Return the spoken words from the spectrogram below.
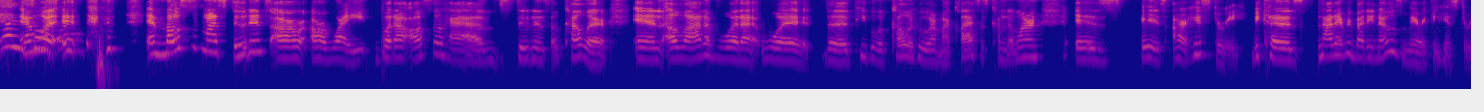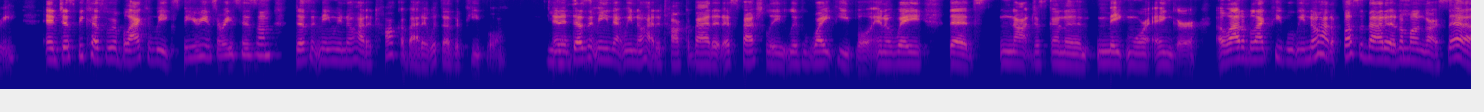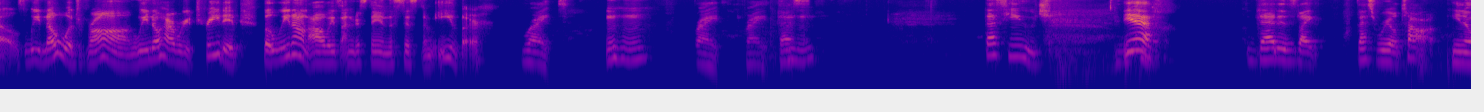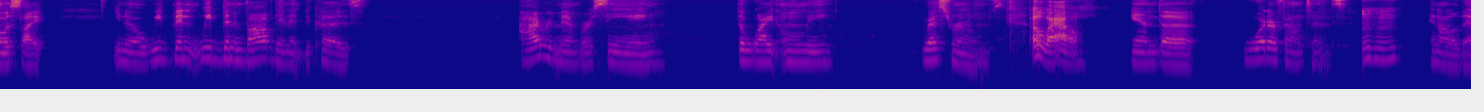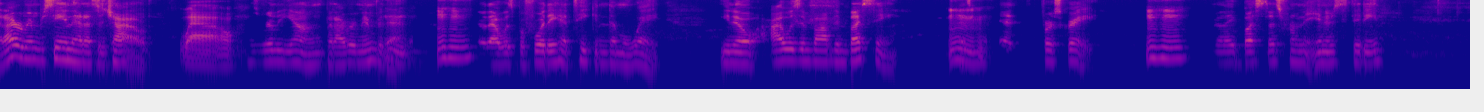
and what it, and most of my students are are white but i also have students of color and a lot of what i what the people of color who are in my classes come to learn is is our history because not everybody knows american history and just because we're black and we experience racism doesn't mean we know how to talk about it with other people and it doesn't mean that we know how to talk about it, especially with white people, in a way that's not just going to make more anger. A lot of Black people, we know how to fuss about it among ourselves. We know what's wrong. We know how we're treated, but we don't always understand the system either. Right. Mm-hmm. Right. Right. That's mm-hmm. that's huge. Yeah. That is like that's real talk. You know, it's like, you know, we've been we've been involved in it because I remember seeing the white only restrooms. Oh, wow. And the water fountains mm-hmm. and all of that. I remember seeing that as a child. Wow. I was really young, but I remember that. Mm-hmm. You know, that was before they had taken them away. You know, I was involved in busing mm. at first grade. Mm-hmm. they bused us from the inner city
